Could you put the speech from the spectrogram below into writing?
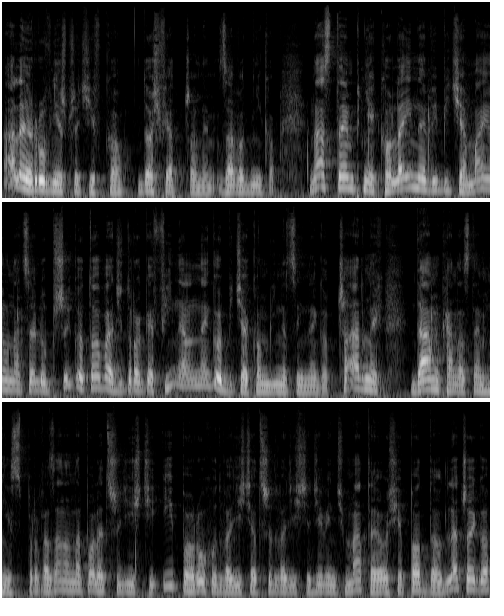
ale również przeciwko doświadczonym zawodnikom. Następnie kolejne wybicia mają na celu przygotować drogę finalnego bicia kombinacyjnego czarnych. Damka następnie jest sprowadzana na pole 30 i po ruchu 23-29 Mateo się poddał. Dlaczego?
